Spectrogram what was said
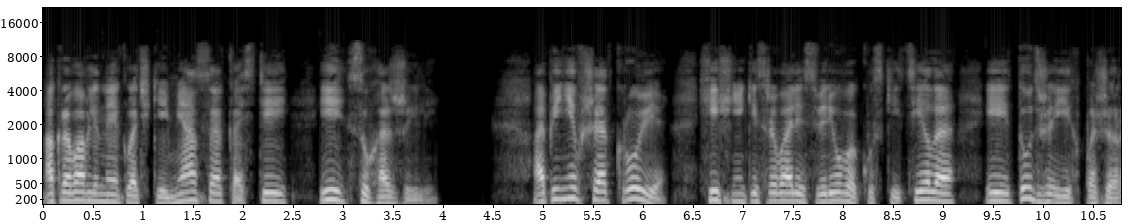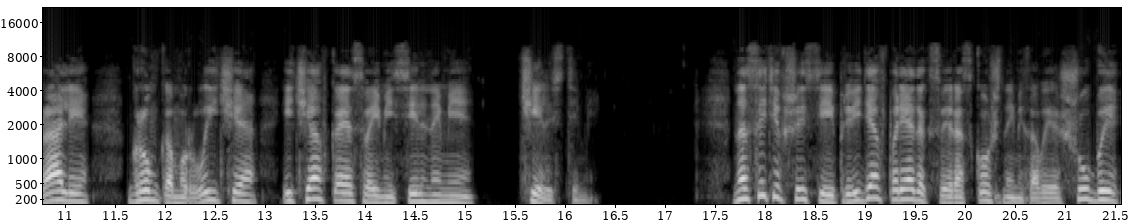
окровавленные клочки мяса, костей и сухожилий. Опьяневшие от крови, хищники срывали с веревок куски тела и тут же их пожирали, громко мурлыча и чавкая своими сильными челюстями. Насытившись и приведя в порядок свои роскошные меховые шубы,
